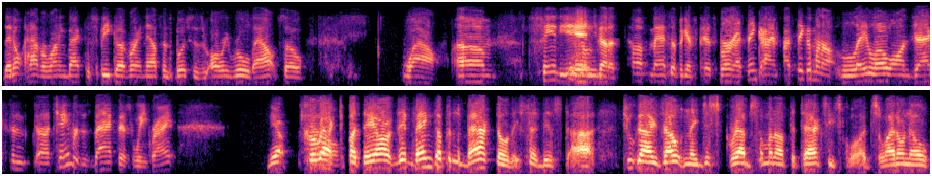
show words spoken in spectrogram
they don't have a running back to speak of right now since Bush is already ruled out. So, wow. Um, San Diego's And- got a tough matchup against Pittsburgh. I think I'm I think I'm going to lay low on Jackson. Uh, Chambers is back this week, right? Yep. Correct, but they are they're banged up in the back though. They said there's uh, two guys out and they just grabbed someone off the taxi squad. So I don't know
